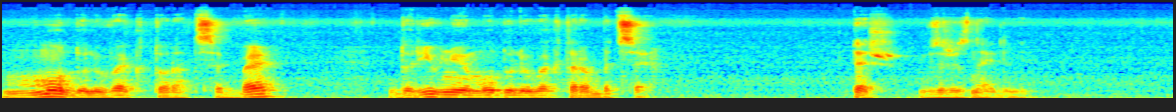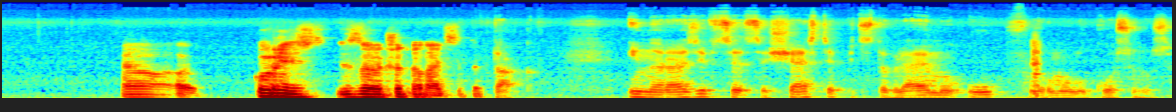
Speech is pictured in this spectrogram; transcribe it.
Модуль вектора CB дорівнює модулю вектора BC. Теж вже знайдений. А, корінь з- з 14. Так. І наразі все це щастя підставляємо у формулу косинуса.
